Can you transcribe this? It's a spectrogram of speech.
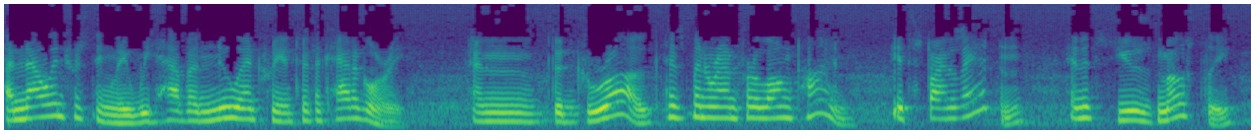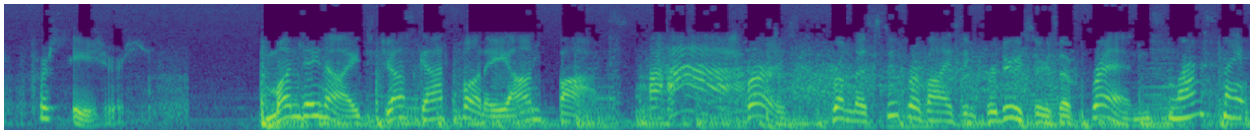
And now, interestingly, we have a new entry into the category. And the drug has been around for a long time. It's Dilantin, and it's used mostly for seizures. Monday nights just got funny on Fox. Ha-ha! First, from the supervising producers of Friends, Last night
